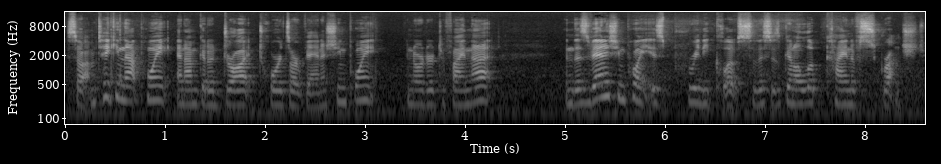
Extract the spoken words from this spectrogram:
So I'm taking that point and I'm gonna draw it towards our vanishing point in order to find that. And this vanishing point is pretty close, so this is going to look kind of scrunched.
